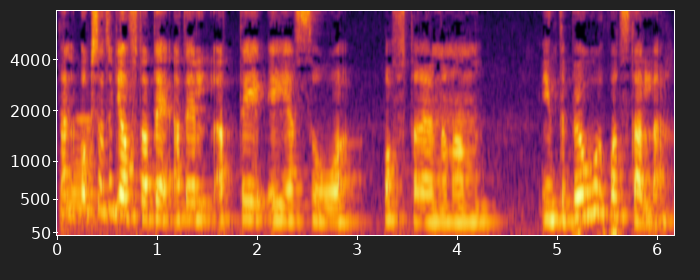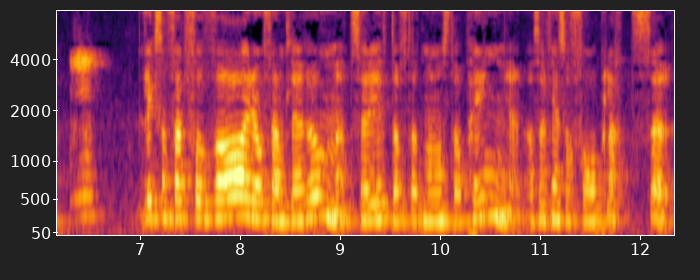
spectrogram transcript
Men också tycker jag ofta att det, att det, att det är så oftare när man inte bor på ett ställe. Mm. Liksom för att få vara i det offentliga rummet så är det jätteofta att man måste ha pengar. Alltså det finns så få platser.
